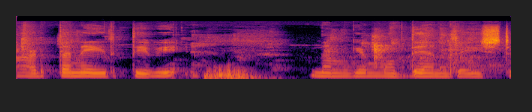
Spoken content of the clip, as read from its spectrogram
ಮಾಡ್ತಾನೆ ಇರ್ತೀವಿ. ನಮಗೆ ಮುದ್ದೆ ಅಂದರೆ ಇಷ್ಟ.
